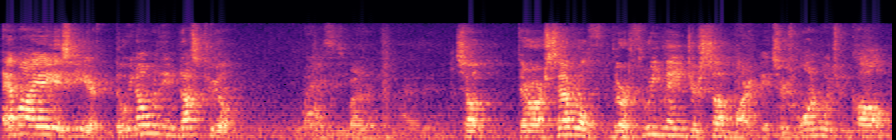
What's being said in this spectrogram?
MIA is here. Do we know where the industrial? West. So there are several, there are three major submarkets. There's one which we call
